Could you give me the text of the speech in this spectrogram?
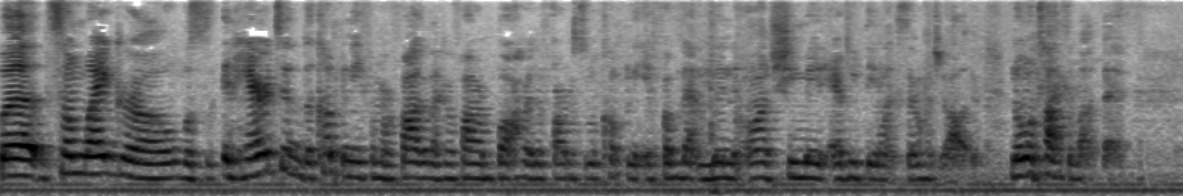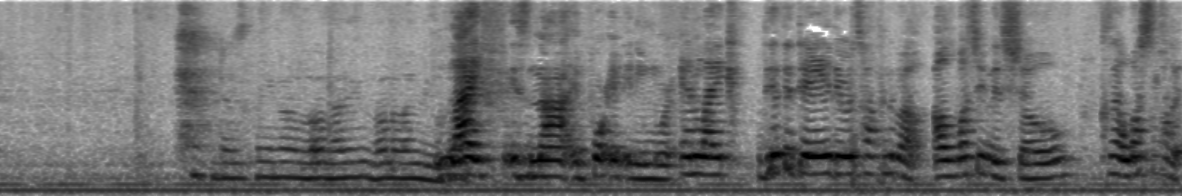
But some white girl was inherited the company from her father. Like her father bought her the pharmaceutical company, and from that minute on, she made everything like seven hundred dollars. No one talks about that. Just, you know, Lord, let me- Lord, let me- life is not important anymore. And like the other day, they were talking about. I was watching this show because I watched a lot of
